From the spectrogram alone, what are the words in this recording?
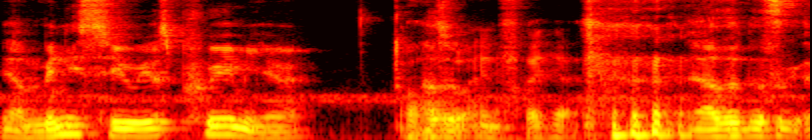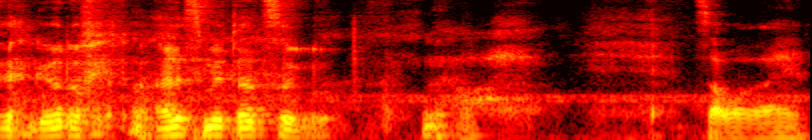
ja, Miniseries Premiere. Oh, Also- so ein Frecher. Also das gehört auf jeden Fall alles mit dazu. Sauerei.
